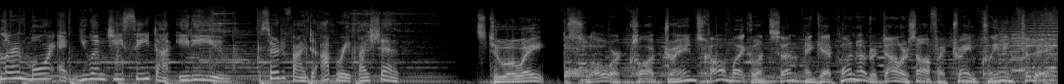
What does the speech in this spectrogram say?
Learn more at umgc.edu. Certified to operate by SCHEV. It's 208. Slow or clogged drains? Call Michael and Son and get $100 off a train cleaning today.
